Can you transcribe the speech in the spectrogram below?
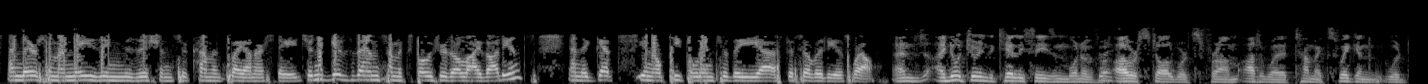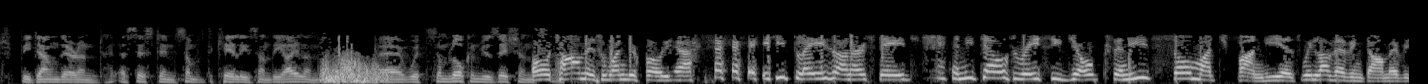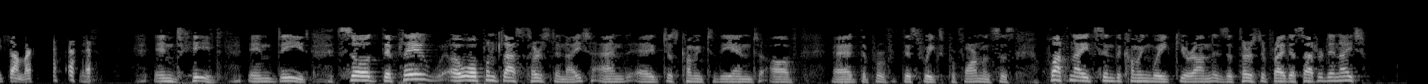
and there's some amazing musicians who come and play on our stage, and it gives them some exposure to a live audience, and it gets you know people into the uh, facility as well. And I know during the Céilí season, one of right. our stalwarts from Ottawa, Tom McSwiggan, would be down there and assist in some of the Céilís on the island uh, with some local musicians. Oh, Tom is wonderful. Yeah, he plays on our stage and he tells racy jokes, and he's so much fun. He is. We love having Tom every summer. Indeed, indeed. So the play uh, opened last Thursday night, and uh, just coming to the end of uh, the, this week's performances. What nights in the coming week you're on? Is it Thursday, Friday, Saturday night?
